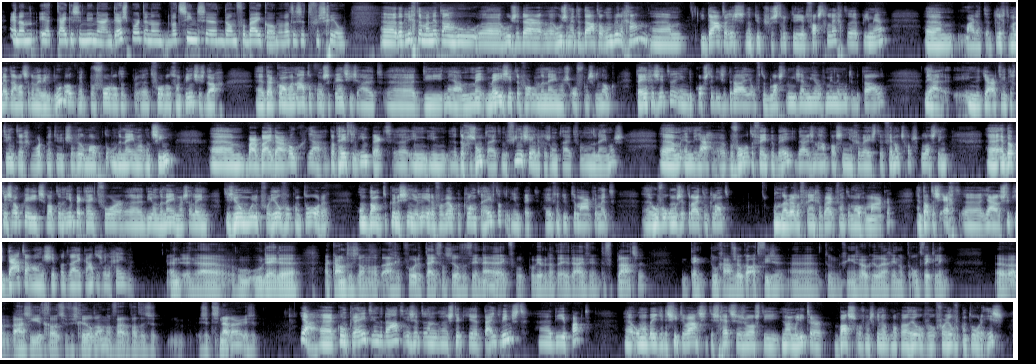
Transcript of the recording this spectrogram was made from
En dan ja, kijken ze nu naar een dashboard en dan, wat zien ze dan voorbij komen? Wat is het verschil? Uh, dat ligt er maar net aan hoe, hoe, ze, daar, hoe ze met de data om willen gaan. Um, die data is natuurlijk gestructureerd vastgelegd, primair. Um, maar dat, het ligt er maar net aan wat ze ermee willen doen. Ook met bijvoorbeeld het, het voorbeeld van Prinsjesdag. Daar komen een aantal consequenties uit die nou ja, meezitten voor ondernemers of misschien ook tegenzitten in de kosten die ze draaien of de belasting die zij meer of minder moeten betalen. Nou ja, in het jaar 2020 wordt natuurlijk zoveel mogelijk de ondernemer ontzien. Um, waarbij daar ook, ja, dat heeft een impact uh, in, in de gezondheid, in de financiële gezondheid van ondernemers. Um, en ja, uh, bijvoorbeeld de VPB, daar is een aanpassing in geweest, de vennootschapsbelasting. Uh, en dat is ook weer iets wat een impact heeft voor die ondernemers. Alleen het is heel moeilijk voor heel veel kantoren om dan te kunnen signaleren voor welke klanten heeft dat een impact. Heeft natuurlijk te maken met hoeveel omzet draait een klant om daar wel of geen gebruik van te mogen maken. En dat is echt ja, een stukje data ownership wat wij accountants willen geven. En, en hoe, hoe deden accountants dan dat eigenlijk voor de tijd van Silverfin. Hè? Ik probeer me dat daar even te verplaatsen. Ik denk, toen gaven ze ook al adviezen. Uh, toen gingen ze ook heel erg in op de ontwikkeling. Waar, zie je het grootste verschil dan? Of wat, is het? Is het sneller? Is het... Ja, concreet inderdaad is het een, stukje tijdwinst die je pakt. om een beetje de situatie te schetsen zoals die normaliter was, of misschien ook nog wel heel veel, voor heel veel kantoren is.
